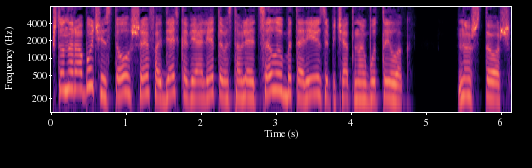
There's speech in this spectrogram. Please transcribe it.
что на рабочий стол шефа дядька Виолетта выставляет целую батарею запечатанных бутылок. «Ну что ж,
